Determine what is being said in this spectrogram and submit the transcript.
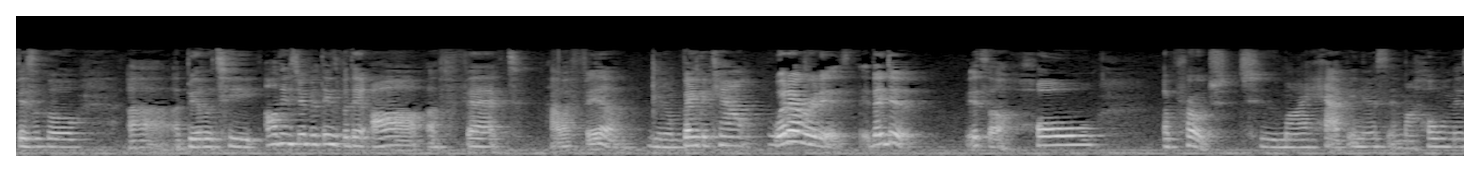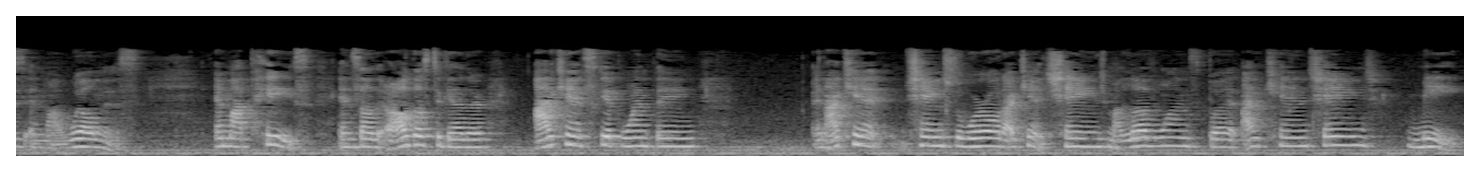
physical uh, ability, all these different things, but they all affect how I feel. You know, bank account, whatever it is, they do. It's a whole approach to my happiness and my wholeness and my wellness and my peace. And so that all goes together. I can't skip one thing And I can't change the world, I can't change my loved ones, but I can change me.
